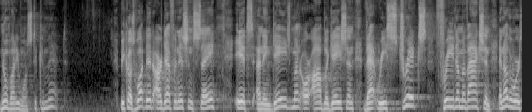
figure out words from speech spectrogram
Nobody wants to commit. Because what did our definition say? It's an engagement or obligation that restricts freedom of action. In other words,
